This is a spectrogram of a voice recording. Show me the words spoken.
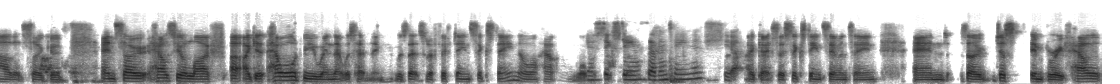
Oh, that's so good. And so, how's your life? Uh, I get, how old were you when that was happening? Was that sort of 15, 16 or how? What yeah, 16, 17 ish. Yeah. Okay. So 16, 17. And so, just in brief, how,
